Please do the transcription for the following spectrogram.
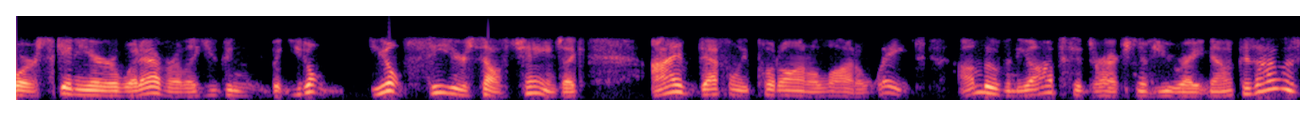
Or skinnier or whatever like you can but you don't you don't see yourself change. Like i've definitely put on a lot of weight. I'm moving the opposite direction of you right now because i was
